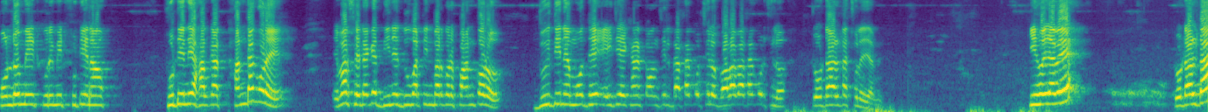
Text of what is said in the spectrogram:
পনেরো মিনিট, কুড়ি মিনিট ফুটিয়ে নাও। ফুটিয়ে নিয়ে হালকা ঠান্ডা করে এবার সেটাকে দিনে দুবার, তিনবার করে পান করো। দুই দিনের মধ্যে এই যে এখানে টনসিল ব্যথা করছিল, গলা ব্যথা করছিল, টোটালটা চলে যাবে। কি হয়ে যাবে? টোটালটা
